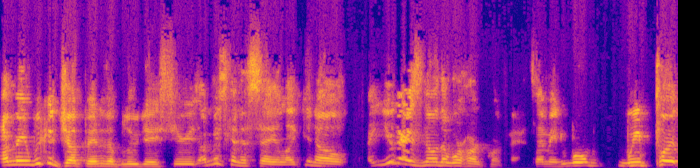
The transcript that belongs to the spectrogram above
I mean, we could jump into the Blue Jays series. I'm just gonna say, like, you know, you guys know that we're hardcore fans. I mean, we're we put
